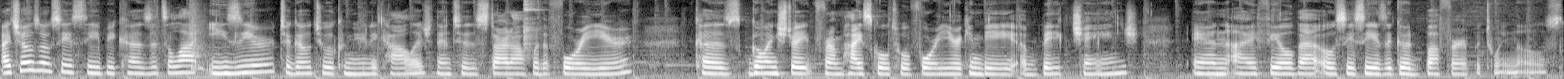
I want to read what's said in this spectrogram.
I chose OCC because it's a lot easier to go to a community college than to start off with a four-year because going straight from high school to a four-year can be a big change and I feel that OCC is a good buffer between those.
